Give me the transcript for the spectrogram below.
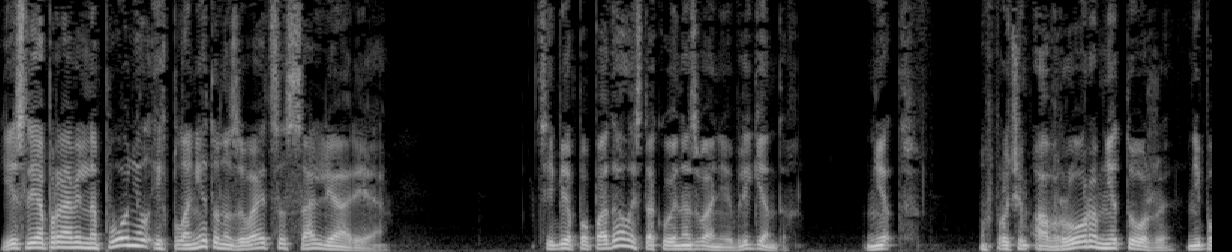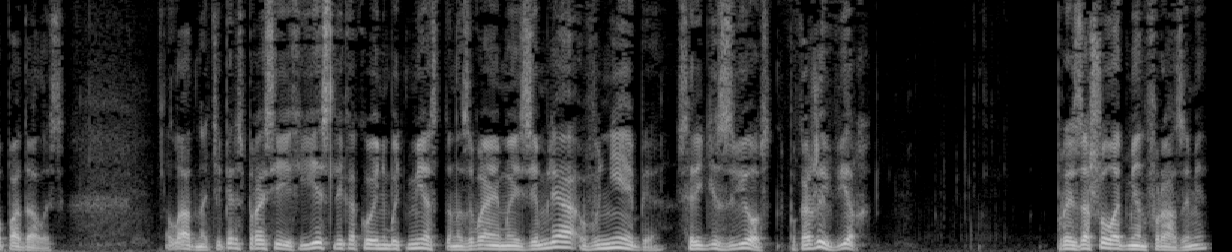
Если я правильно понял, их планета называется Солярия. Тебе попадалось такое название в легендах? Нет. Впрочем, Аврора мне тоже не попадалась. Ладно, теперь спроси их, есть ли какое-нибудь место, называемое Земля, в небе, среди звезд. Покажи вверх. Произошел обмен фразами.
